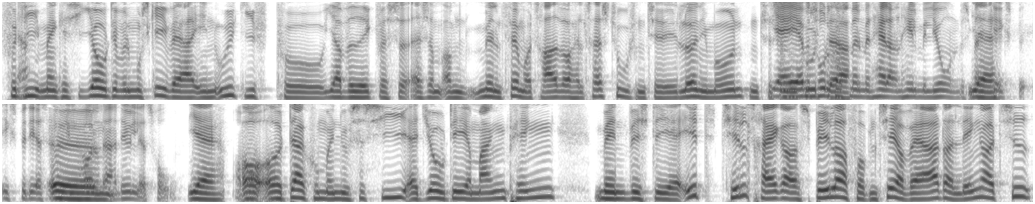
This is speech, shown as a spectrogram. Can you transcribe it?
Fordi ja. man kan sige, jo, det vil måske være en udgift på, jeg ved ikke, hvad så, altså om mellem 35 og 50.000 til løn i måneden til sådan Ja, en jeg vil tro, det koster mellem en halv og en hel million, hvis man Ja. skal eksp- ekspedere sådan en Øhm, hold der. Det vil jeg tro. Ja, og, og der kunne man jo så sige, at jo, det er mange penge, men hvis det er et, tiltrækker spillere, får dem til at være der længere tid,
